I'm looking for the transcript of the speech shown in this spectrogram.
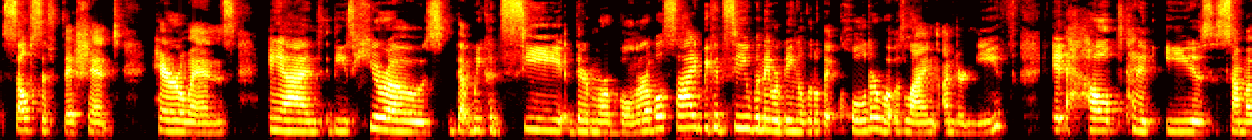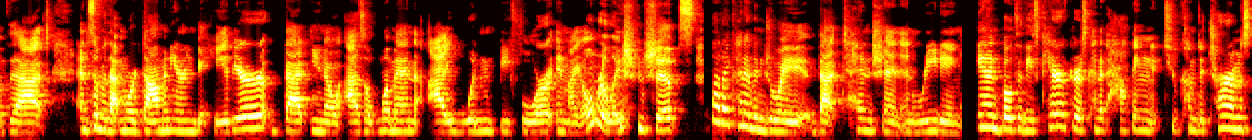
self-sufficient heroines and these heroes that we could see their more vulnerable side. We could see when they were being a little bit colder what was lying underneath. It helped kind of ease some of that and some of that more domineering behavior that, you know, as a woman, I wouldn't before in my own relationships. But I kind of enjoy that tension in reading and both of these characters kind of having to come to terms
